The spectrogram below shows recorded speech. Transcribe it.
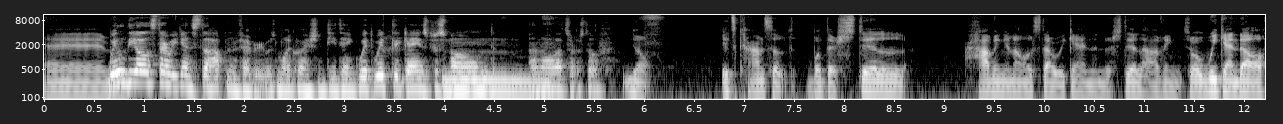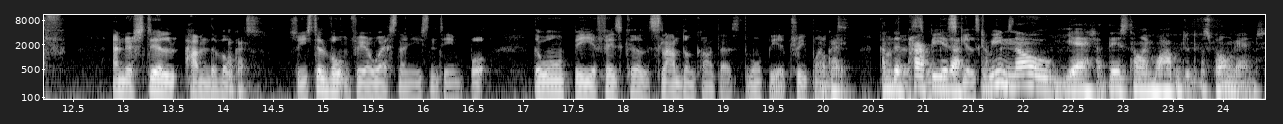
Um, Will the All Star weekend still happen in February? Was my question. Do you think with with the games postponed Mm. and all that sort of stuff? no, it's cancelled, but they're still having an All Star weekend, and they're still having so a weekend off, and they're still having the votes. Okay. So you're still voting for your Western and Eastern team, but there won't be a physical slam dunk contest. There won't be a three point. Okay. And the contest, part B won't of that, skills do we know yet at this time what happened to the postponed games?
